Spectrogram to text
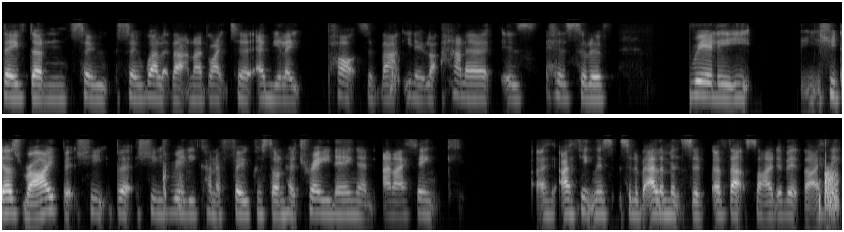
they've done so so well at that and I'd like to emulate parts of that. You know like Hannah is has sort of really she does ride but she but she's really kind of focused on her training and and I think I, I think there's sort of elements of, of that side of it that I think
